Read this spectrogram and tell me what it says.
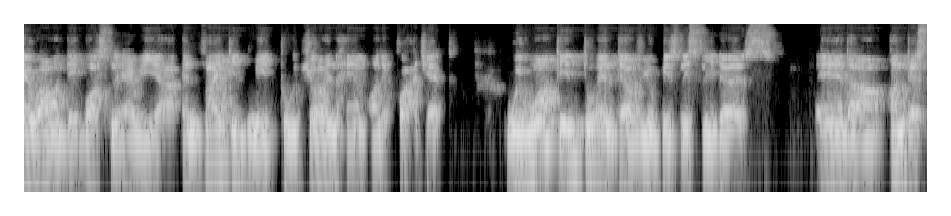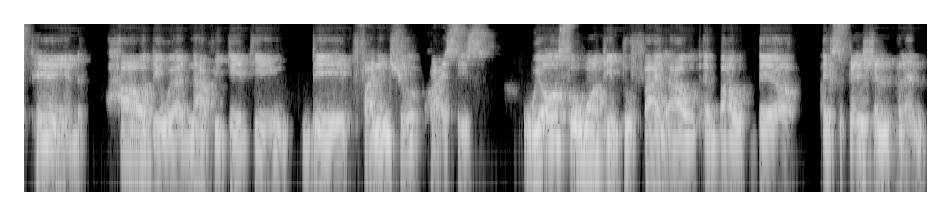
around the Boston area invited me to join him on a project. We wanted to interview business leaders and uh, understand how they were navigating the financial crisis. We also wanted to find out about their expansion plan.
